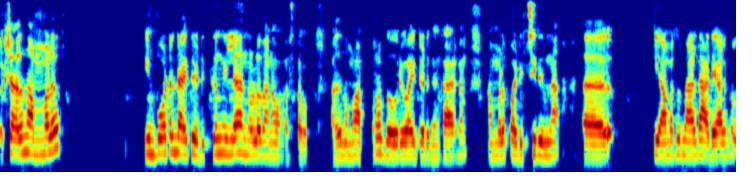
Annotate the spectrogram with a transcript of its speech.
പക്ഷെ അത് നമ്മൾ ഇമ്പോർട്ടന്റ് ആയിട്ട് എടുക്കുന്നില്ല എന്നുള്ളതാണ് വാസ്തവം. അത് നമ്മൾ അത്ര ഗൗരവമായിട്ട് എടുക്കണം കാരണം നമ്മൾ പഠിച്ചിരുന്ന കിയാമത്ത് നാളുടെ അടയാളങ്ങൾ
